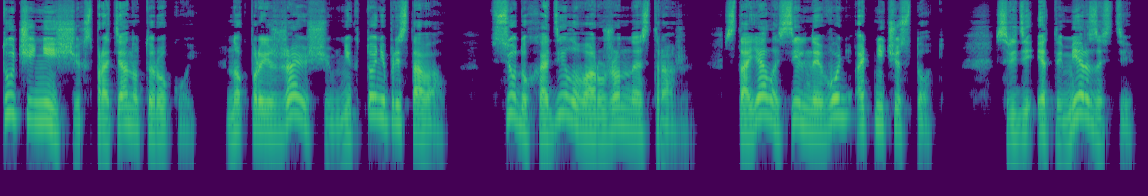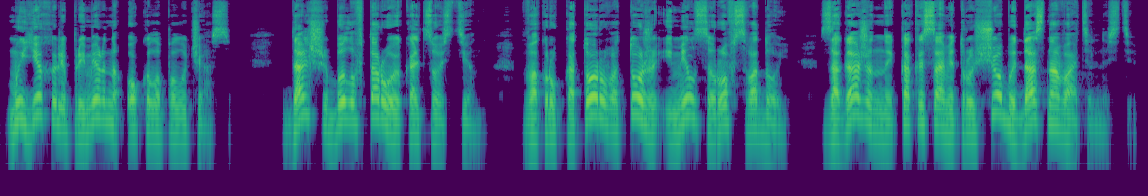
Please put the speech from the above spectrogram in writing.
тучи нищих с протянутой рукой. Но к проезжающим никто не приставал. Всюду ходила вооруженная стража. Стояла сильная вонь от нечистот. Среди этой мерзости мы ехали примерно около получаса. Дальше было второе кольцо стен, вокруг которого тоже имелся ров с водой, загаженный, как и сами трущобы, до основательности.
